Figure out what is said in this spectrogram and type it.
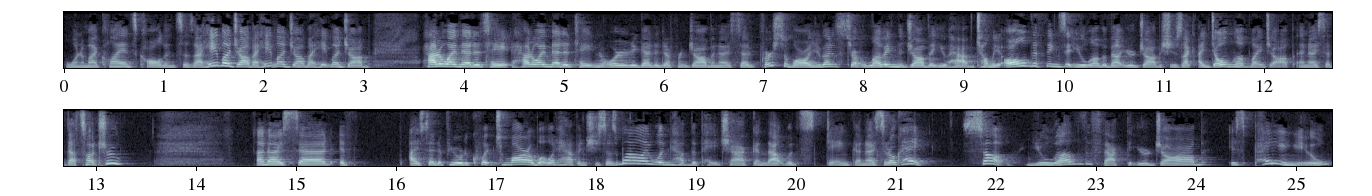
one of my clients called and says, I hate my job, I hate my job, I hate my job. How do I meditate? How do I meditate in order to get a different job? And I said, First of all, you got to start loving the job that you have. Tell me all of the things that you love about your job. She's like, I don't love my job. And I said, That's not true. And I said, If I said, if you were to quit tomorrow, what would happen? She says, Well, I wouldn't have the paycheck and that would stink. And I said, Okay, so you love the fact that your job is paying you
